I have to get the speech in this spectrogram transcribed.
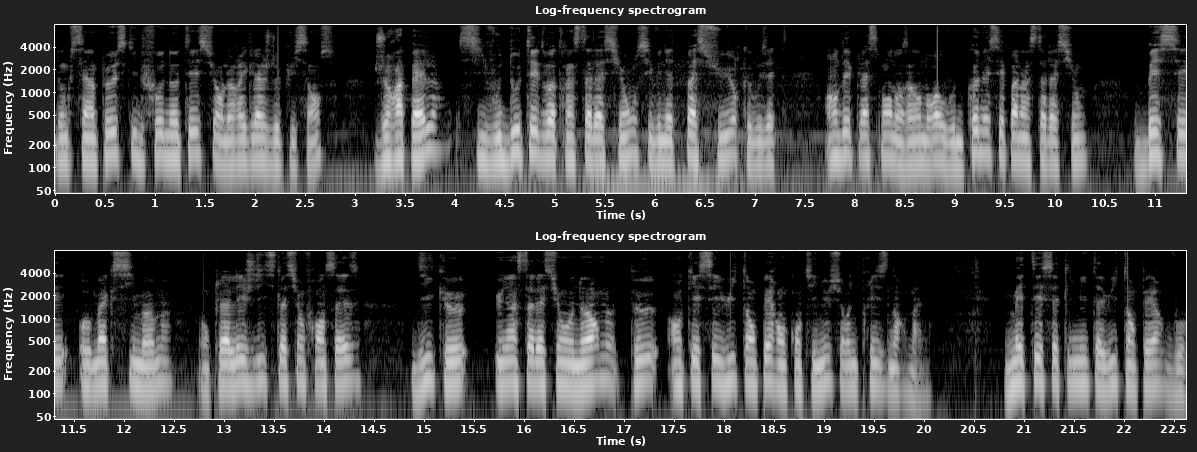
Donc c'est un peu ce qu'il faut noter sur le réglage de puissance. Je rappelle, si vous doutez de votre installation, si vous n'êtes pas sûr que vous êtes en déplacement dans un endroit où vous ne connaissez pas l'installation, baissez au maximum. Donc la législation française dit que une installation aux normes peut encaisser 8 ampères en continu sur une prise normale. Mettez cette limite à 8 ampères, vous,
